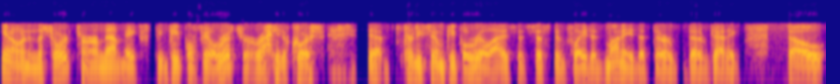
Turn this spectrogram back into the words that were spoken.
You know, and in the short term, that makes people feel richer, right? Of course, pretty soon people realize it's just inflated money that they're they're getting. So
